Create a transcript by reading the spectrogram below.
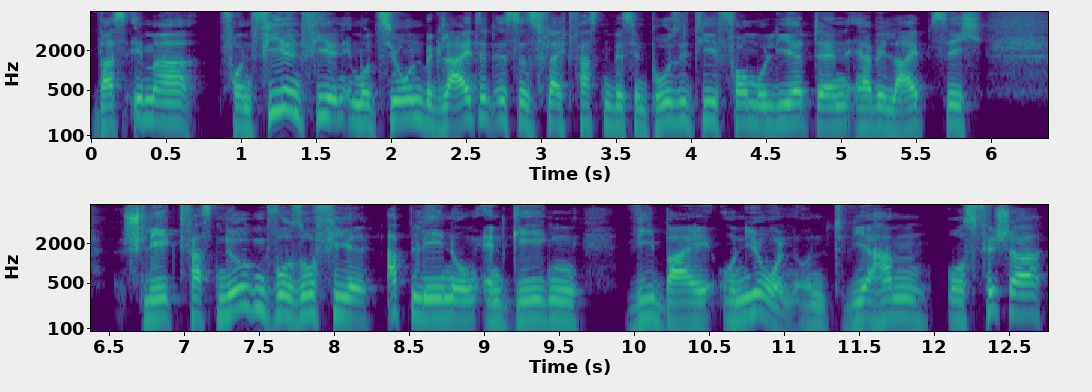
was immer von vielen, vielen Emotionen begleitet ist. Das ist vielleicht fast ein bisschen positiv formuliert, denn RB Leipzig schlägt fast nirgendwo so viel Ablehnung entgegen wie bei Union. Und wir haben Urs Fischer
